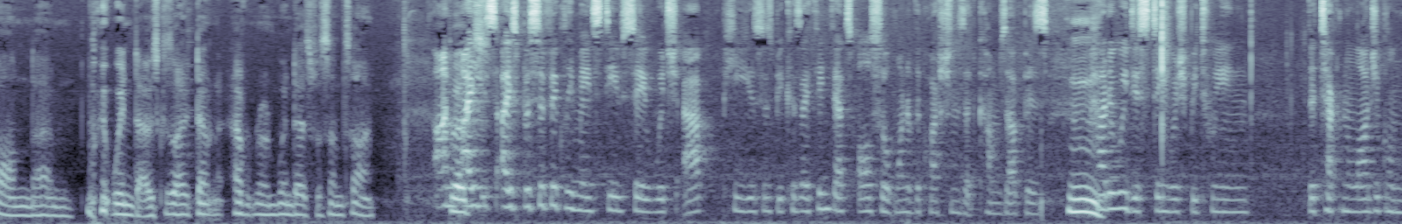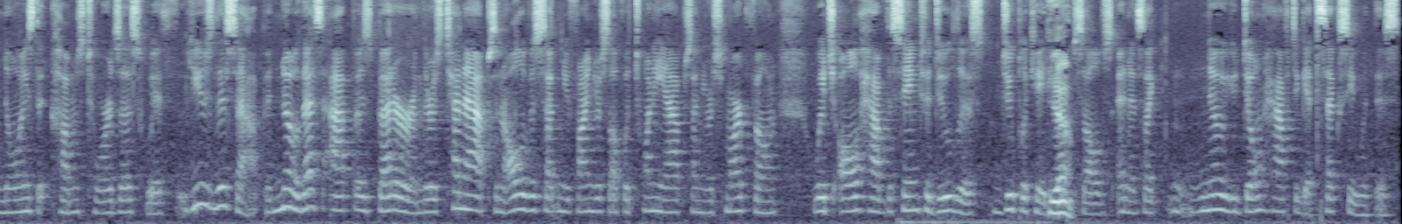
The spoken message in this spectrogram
on um, Windows because I don't haven't run Windows for some time. But, I, I specifically made Steve say which app he uses because I think that's also one of the questions that comes up is mm. how do we distinguish between the technological noise that comes towards us with use this app and no this app is better and there's 10 apps and all of a sudden you find yourself with 20 apps on your smartphone which all have the same to-do list duplicating yeah. themselves and it's like no you don't have to get sexy with this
